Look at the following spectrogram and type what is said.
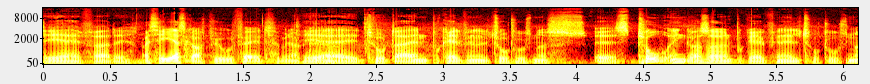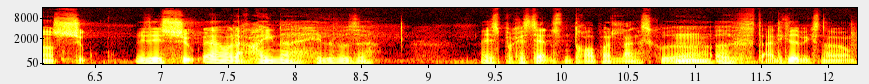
Det er før det. Altså, jeg skal også blive juleferie, som jeg nok det er, to, Der er en pokalfinal i 2002, ikke? og så er en pokalfinal i 2007. I det er syv, ja, hvor det regner af helvede til. Jesper Christiansen dropper et langskud, mm. og øh, nej, det gider vi ikke snakke om.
